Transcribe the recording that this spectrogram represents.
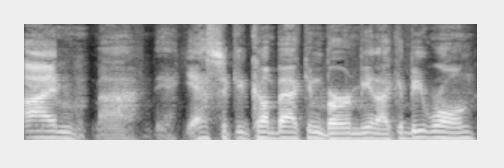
I'm, uh, yes, it could come back and burn me, and I could be wrong,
